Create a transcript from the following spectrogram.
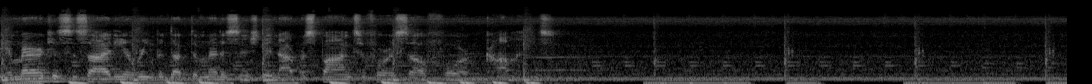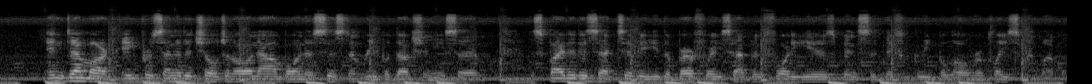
The American Society of Reproductive Medicine did not respond to for itself for comments. In Denmark, 8% of the children are now born to assisted reproduction, he said. In spite of this activity, the birth rates have been 40 years been significantly below replacement level.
